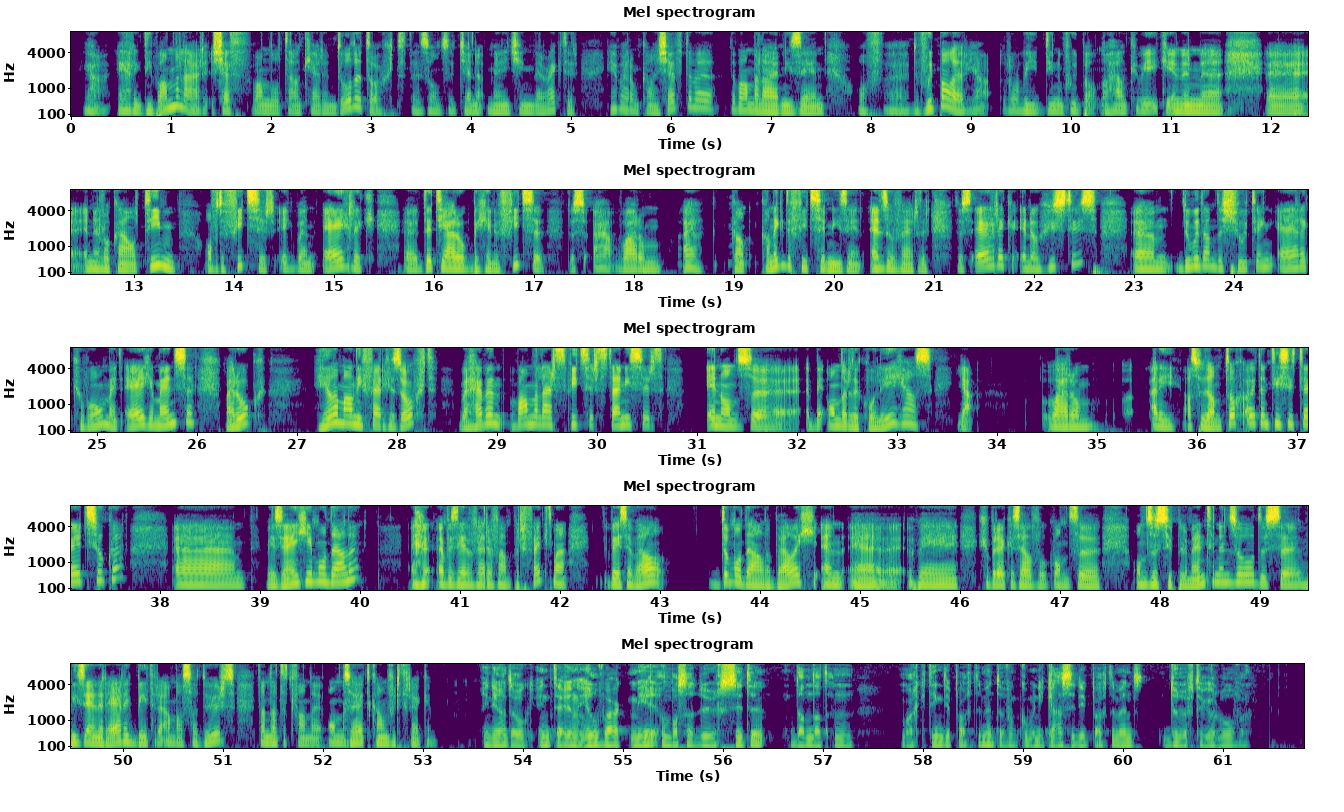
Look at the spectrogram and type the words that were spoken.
ja, eigenlijk die wandelaar. Chef wandelt elk jaar een dodentocht. Dat is onze managing director. waarom kan chef de, de, wandelaar niet zijn? Of uh, de voetballer. Ja, Robbie die voetbalt nog elke week in een, uh, uh, in een lokaal team. Of de fietser. Ik ben eigenlijk dit jaar ook beginnen fietsen. Dus ah, waarom ah, kan, kan ik de fietser niet zijn? En zo verder. Dus eigenlijk in augustus um, doen we dan de shooting eigenlijk gewoon met eigen mensen. Maar ook helemaal niet ver gezocht we hebben wandelaars, fietsers, tennissers in ons, bij, onder de collega's. Ja, waarom... Allee, als we dan toch authenticiteit zoeken... Uh, wij zijn geen modellen. en we zijn verre van perfect, maar wij zijn wel de modale Belg. En uh, wij gebruiken zelf ook onze, onze supplementen en zo. Dus uh, wie zijn er eigenlijk betere ambassadeurs dan dat het van ons uit kan vertrekken? Ik denk dat er ook intern heel vaak meer ambassadeurs zitten dan dat een marketingdepartement of een communicatiedepartement durft te geloven.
